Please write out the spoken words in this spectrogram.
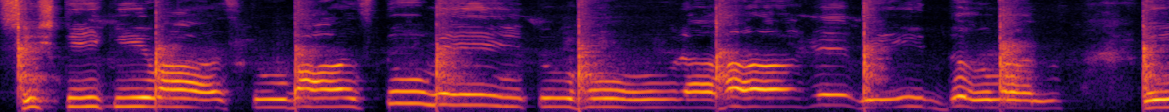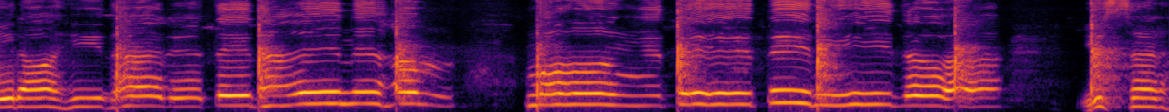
सृष्टि की वास्तु वास्तु में तू हो रहा है विद्यमान। तेरा ही धरते धन हम मांगते तेरी दुआ ईश्वर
